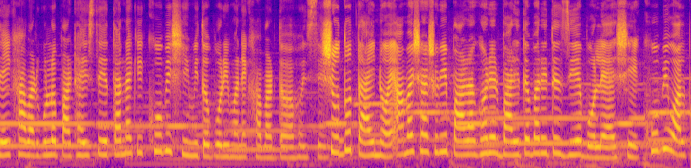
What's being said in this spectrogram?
যেই খাবারগুলো পাঠাইছে তা নাকি খুবই সীমিত পরিমাণে খাবার দেওয়া হয়েছে। শুধু তাই নয় আমার শাশুড়ি পাড়া ঘরের বাড়িতে বাড়িতে যেয়ে বলে আসে খুবই অল্প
